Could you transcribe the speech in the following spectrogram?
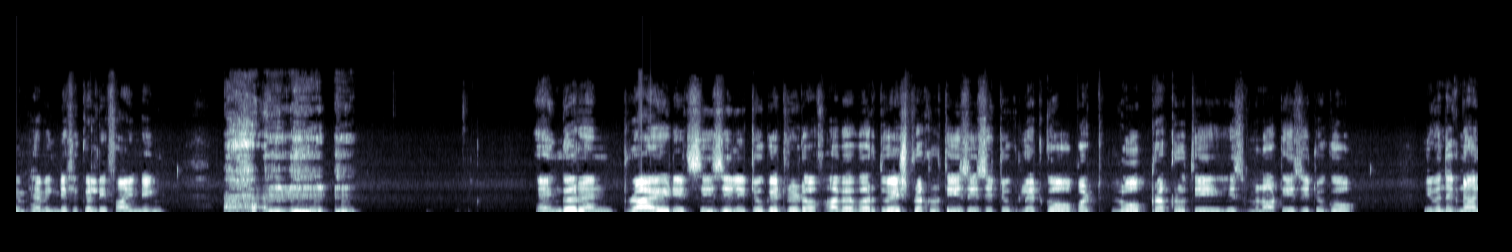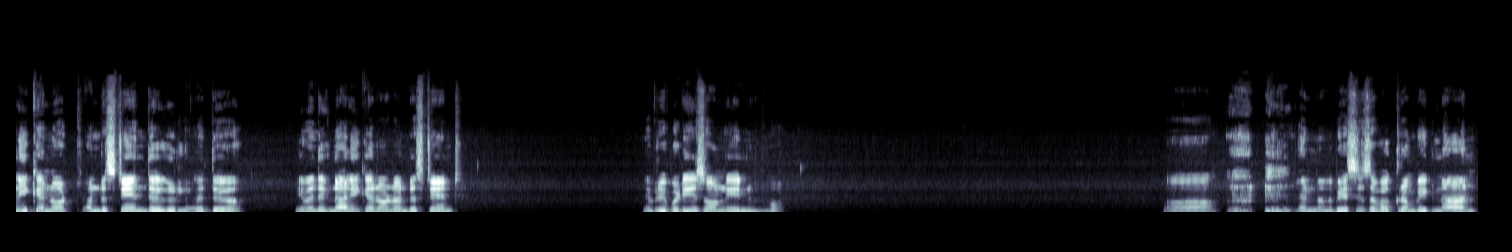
am having difficulty finding anger and pride. It's easily to get rid of. However dvesh prakriti is easy to let go but lobh prakriti is not easy to go. Even the gnani cannot understand the, the even the gnani cannot understand. Everybody is only in uh, and on the basis of akram vignan.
